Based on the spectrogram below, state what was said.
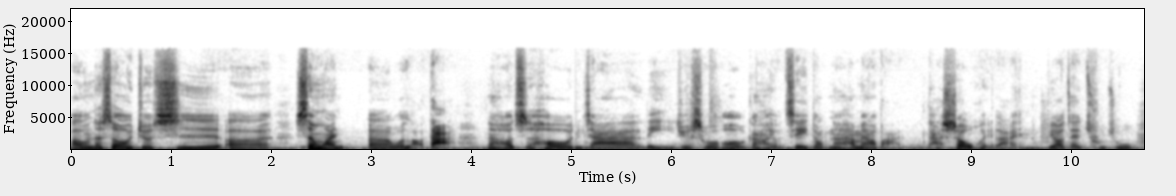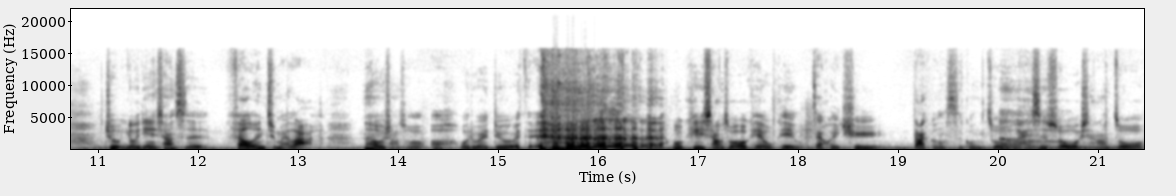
哦，我那时候就是呃生完呃我老大，然后之后家里就说哦，刚好有这一栋，那他们要把它收回来，不要再出租，就有点像是 fell into my lap。然后我想说，哦，what do I do with it？我可以想说，OK，我可以再回去大公司工作，嗯还是说我想要做？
